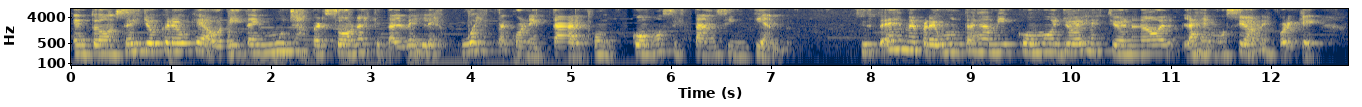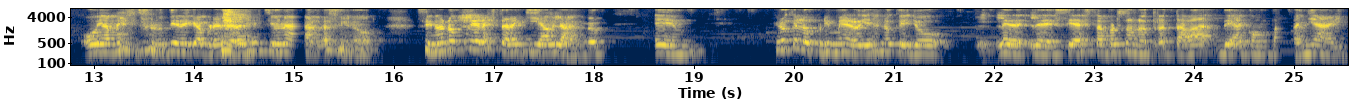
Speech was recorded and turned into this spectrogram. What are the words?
Entonces yo creo que ahorita hay muchas personas que tal vez les cuesta conectar con cómo se están sintiendo si ustedes me preguntan a mí cómo yo he gestionado las emociones, porque obviamente uno tiene que aprender a gestionarlas, si no, no, no pudiera estar aquí hablando. Em, creo que lo primero, y es lo que yo le, decía a esta persona, trataba de acompañar y,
